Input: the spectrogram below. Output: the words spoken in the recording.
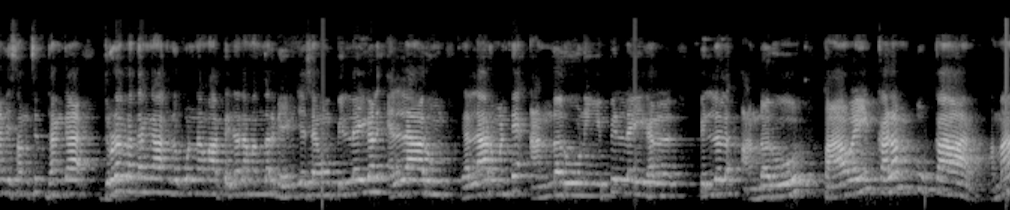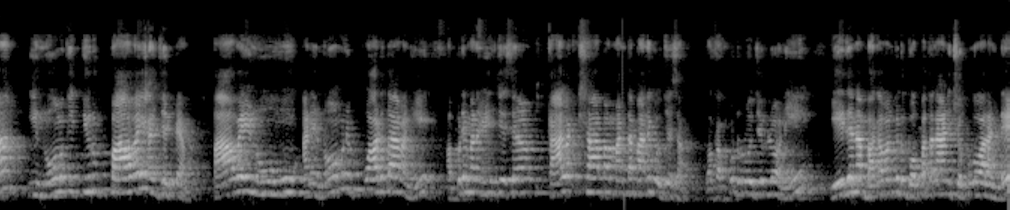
అని సంసిద్ధంగా దృఢవ్రతంగా అనుకున్న మా పిల్లలమందరం ఏం చేశాము? పిల్లయ్యగలు ఎల్లారు ఎల్లారు అంటే అందరూని పిల్లయ్యగలు పిల్లలు అందరూ పావై కళంపుక్కార్ అమ్మా ఈ నోముకి తిరు పావై అని చెప్పాం పావై నోము అనే నోముని పాడుదామని అప్పుడే మనం ఏం చేసాం కాలక్షేప మంటపానికి వచ్చేసాం. ఒకప్పుడు రోజుల్లోని ఏదైనా భగవంతుడు గొప్పతనాన్ని చెప్పుకోవాలంటే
